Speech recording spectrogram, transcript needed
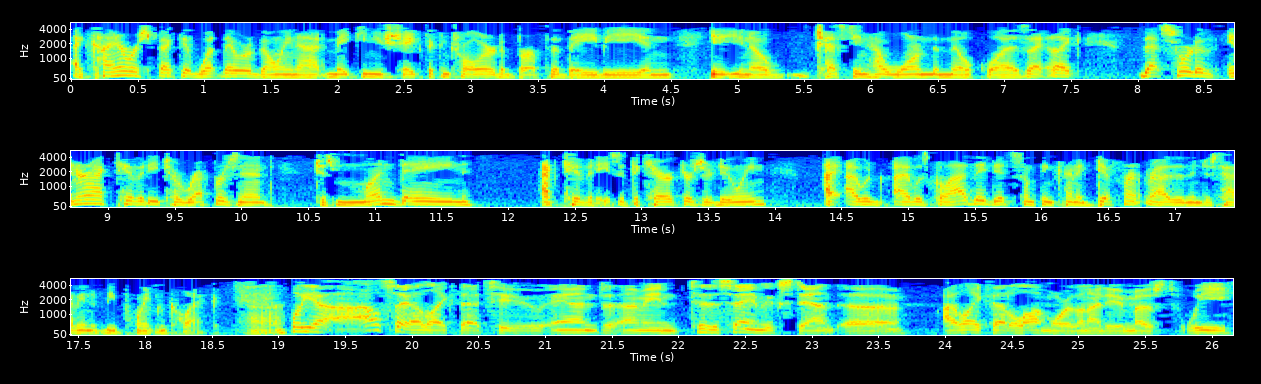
I kind of respected what they were going at, making you shake the controller to burp the baby, and you, you know, testing how warm the milk was. I, like that sort of interactivity to represent just mundane activities that the characters are doing. I, I would I was glad they did something kind of different rather than just having it be point and click. Uh, well, yeah, I'll say I like that too, and I mean to the same extent. Uh, I like that a lot more than I do most Wii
